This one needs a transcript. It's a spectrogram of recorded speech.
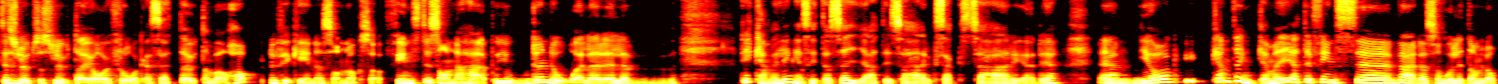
till slut så slutar jag ifrågasätta utan bara hopp, nu fick jag in en sån också. Finns det sådana här på jorden då? Eller, eller det kan väl ingen sitta och säga att det är så här, exakt så här är det. Ehm, jag kan tänka mig att det finns eh, världar som går lite omlott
